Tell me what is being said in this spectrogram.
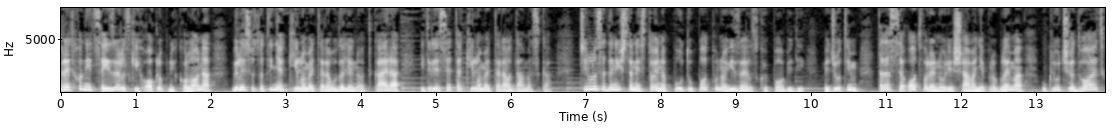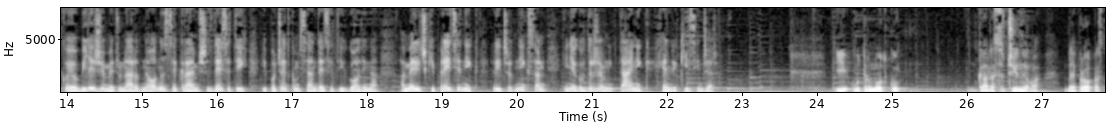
Prethodnice izraelskih oklopnih kolona bili su stotinjak kilometara udaljene od Kajra i 30 kilometara od Damaska. Činilo se da ništa ne stoji na putu potpunoj izraelskoj pobjedi. Međutim, tada se otvoreno u rješavanje problema uključio dvojac koji je obilježio međunarodne odnose krajem 60. i početkom 70. godina. Američki predsjednik Richard Nixon i njegov državni tajnik Henry Kissinger. I u trenutku kada se činilo da je propast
